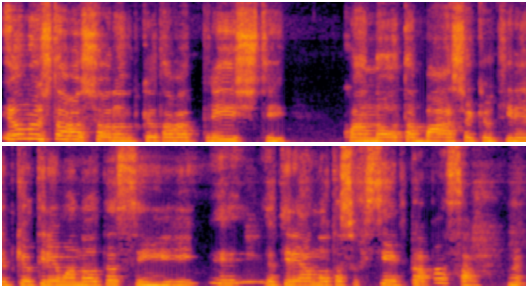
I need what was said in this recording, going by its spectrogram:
eu não estava chorando porque eu estava triste com a nota baixa que eu tirei, porque eu tirei uma nota assim, e, eu tirei a nota suficiente para passar, né,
